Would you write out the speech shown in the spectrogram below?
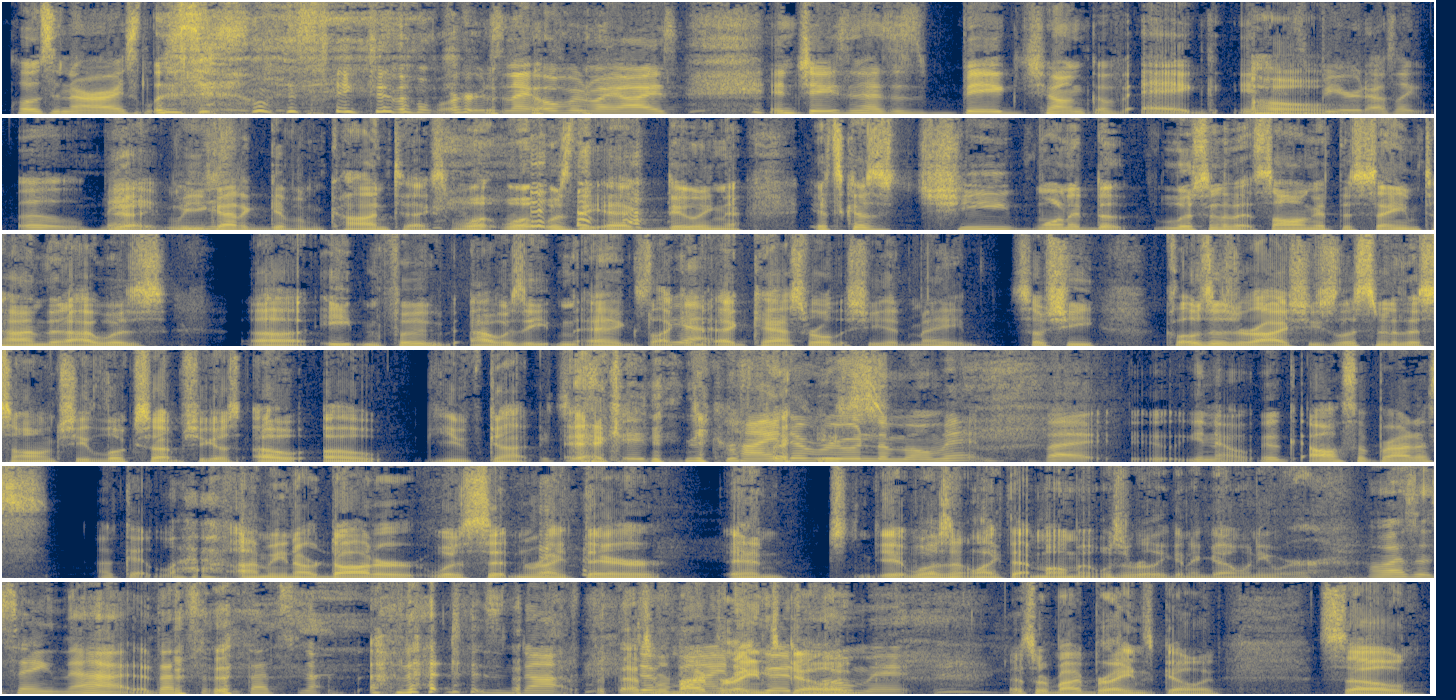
closing our eyes, listening, listening to the words. And I opened my eyes and Jason has this big chunk of egg in Oh. his beard. I was like, oh, Yeah, babe. well, you got to give him context. What what was the egg doing there? It's because she wanted to listen to that song at the same time that I was uh, eating food. I was eating eggs, like an egg casserole that she had made. So she closes her eyes. She's listening to this song. She looks up. She goes, "Oh, oh, you've got it, egg." just, it kind of ruined the moment, but you know, it also brought us a good laugh. I mean, our daughter was sitting right there, and it wasn't like that moment was really going to go anywhere. I wasn't saying that. That's that's not that does not. But that's where my brain's going. Moment. That's where my brain's going. So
